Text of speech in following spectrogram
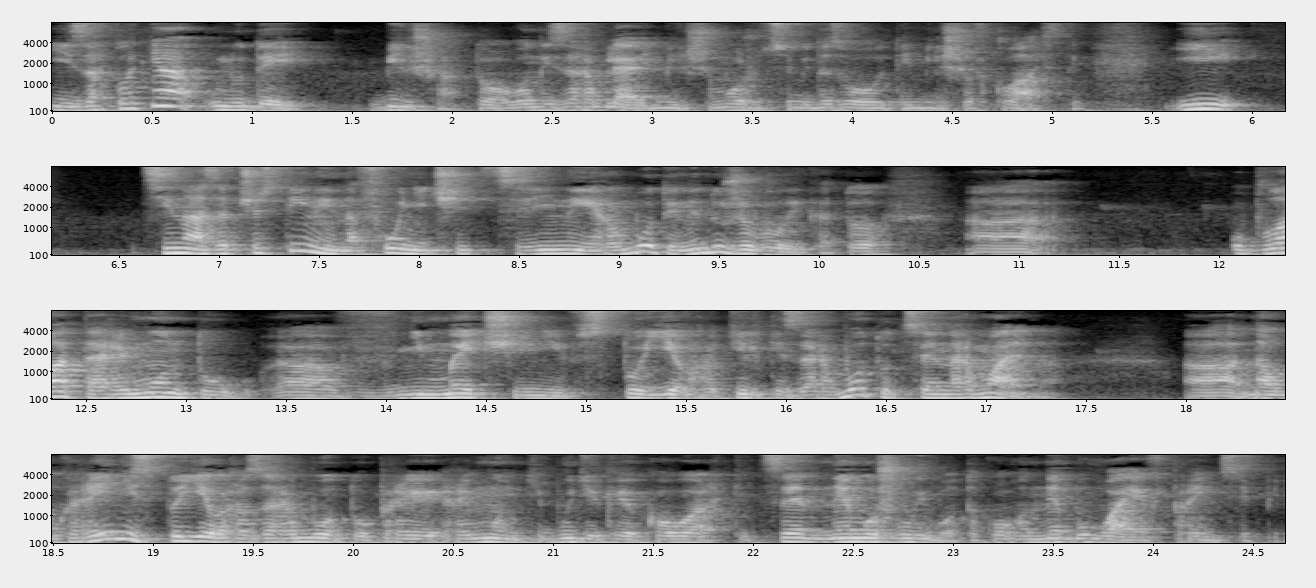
і зарплатня у людей більша, то вони заробляють більше, можуть собі дозволити більше вкласти. І ціна запчастини на фоні ціни роботи не дуже велика. То а, оплата ремонту а, в Німеччині в 100 євро тільки за роботу це нормально. А, на Україні 100 євро за роботу при ремонті будь-якої коварки це неможливо. Такого не буває в принципі.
